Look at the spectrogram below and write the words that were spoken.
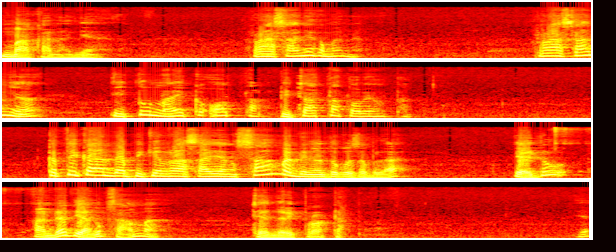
Makanannya. Rasanya ke mana? Rasanya itu naik ke otak, dicatat oleh otak. Ketika Anda bikin rasa yang sama dengan toko sebelah, yaitu Anda dianggap sama, generic product. Ya.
